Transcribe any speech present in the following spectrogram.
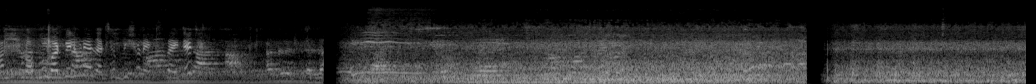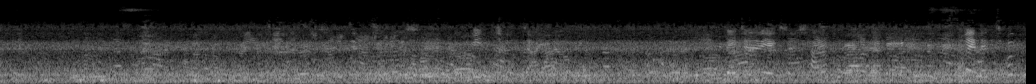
আমি প্রথমবার বেলুনে যাচ্ছি ভীষণ এক্সাইটেড বেচার রিয়েকশন সারাক্ষণ প্লেনের জন্য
